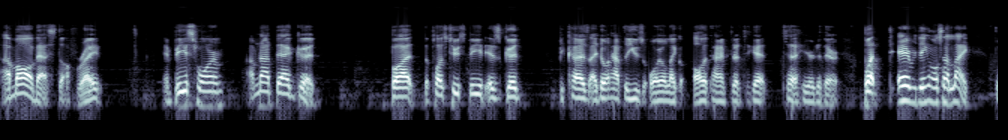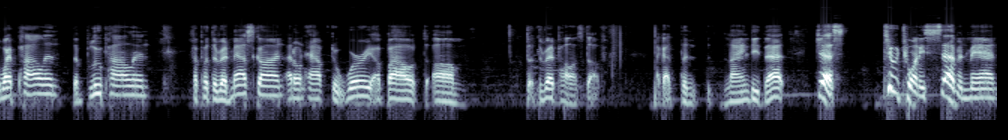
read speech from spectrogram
I'm all that stuff, right? And Bee Swarm, I'm not that good. But the plus 2 speed is good because I don't have to use oil like all the time to, to get to here to there. But everything else I like. The white pollen, the blue pollen. If I put the red mask on, I don't have to worry about um, the, the red pollen stuff. I got the 90, that. Just 227, man.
